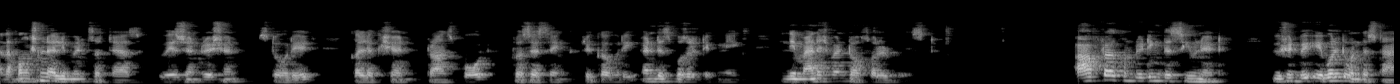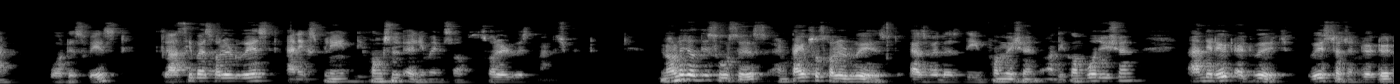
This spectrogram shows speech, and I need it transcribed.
and the functional elements such as waste generation, storage, collection, transport, processing, recovery, and disposal techniques in the management of solid waste. After completing this unit, you should be able to understand what is waste, classify solid waste, and explain the functional elements of solid waste management. Knowledge of the sources and types of solid waste, as well as the information on the composition and the rate at which waste are generated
